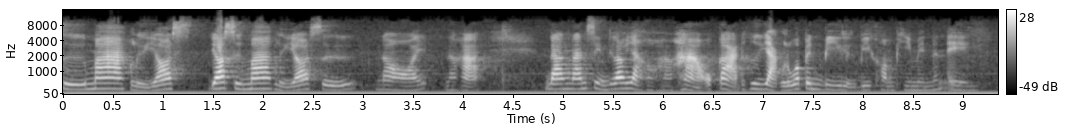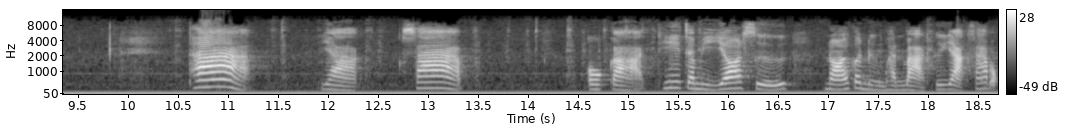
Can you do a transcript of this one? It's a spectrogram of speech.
ซื้อมากหรือยอดยอดซื้อมากหรือยอดซื้อน้อยนะคะ ดังนั้นสิ่งที่เราอยากหาหาโอกาสคืออยากรู้ว่าเป็น B หรือ B complement นั่นเอง ถ้าอยากทราบโอกาสที่จะมียอดซื้อ น้อยกว่า 1,000 บาท คืออยากทราบโอ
